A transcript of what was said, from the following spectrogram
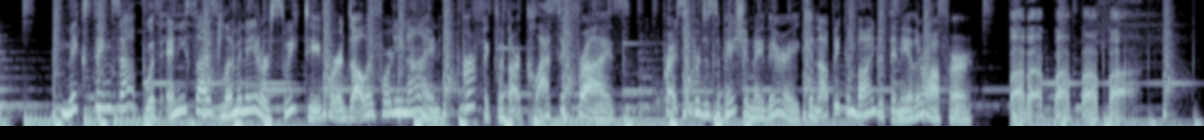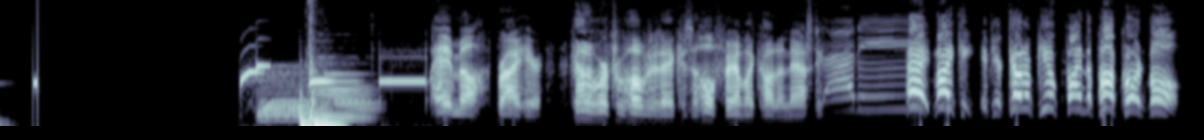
Mix things up with any size lemonade or sweet tea for $1.49. Perfect with our classic fries. Price and participation may vary, cannot be combined with any other offer. Ba da ba ba ba. Hey, Mel, Bry here. Gotta work from home today because the whole family caught a nasty. Daddy! Hey, Mikey, if you're gonna puke, find the popcorn bowl!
